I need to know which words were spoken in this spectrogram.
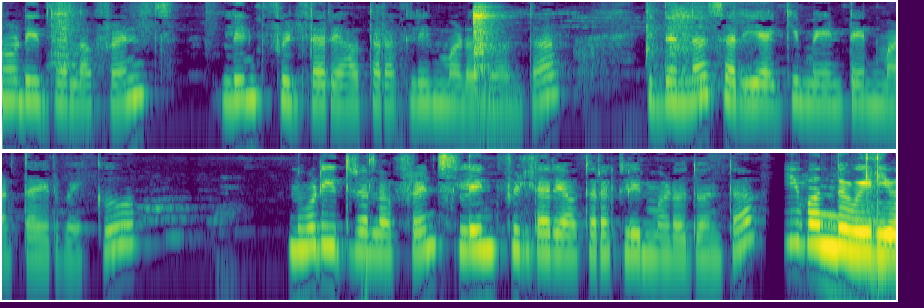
ನೋಡಿದ್ರಲ್ಲ ಫ್ರೆಂಡ್ಸ್, ಲಿಂಟ್ ಫಿಲ್ಟರ್ ಯಾವ ಥರ ಕ್ಲೀನ್ ಮಾಡೋದು ಅಂತ. ಇದನ್ನು ಸರಿಯಾಗಿ ಮೇಂಟೈನ್ ಮಾಡ್ತಾ ಇರಬೇಕು. ನೋಡಿದ್ರಲ್ಲ ಫ್ರೆಂಡ್ಸ್, ಲಿಂಟ್ ಫಿಲ್ಟರ್ ಯಾವ ಥರ ಕ್ಲೀನ್ ಮಾಡೋದು ಅಂತ. ಈ ಒಂದು ವಿಡಿಯೋ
